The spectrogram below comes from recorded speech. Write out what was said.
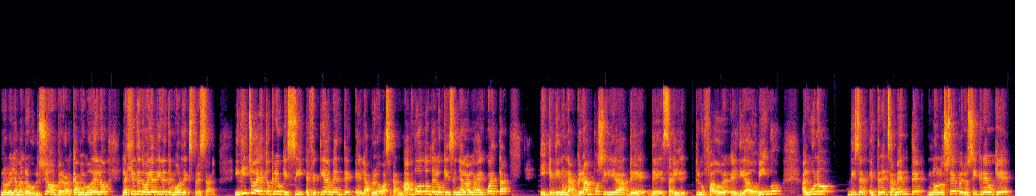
no lo llaman revolución, pero al cambio de modelo, la gente todavía tiene temor de expresar. Y dicho esto, creo que sí, efectivamente, el apruebo va a sacar más votos de lo que señalan las encuestas y que tiene una gran posibilidad de, de salir triunfador el día domingo. Algunos dicen estrechamente, no lo sé, pero sí creo que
